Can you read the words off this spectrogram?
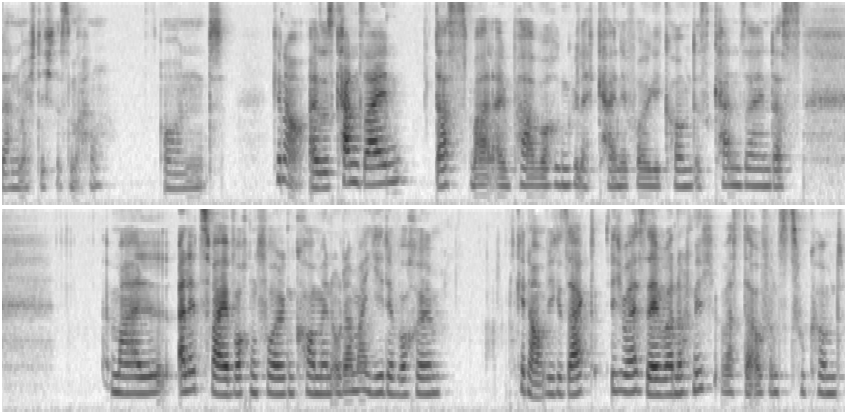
dann möchte ich das machen. Und genau, also es kann sein, dass mal ein paar Wochen vielleicht keine Folge kommt. Es kann sein, dass mal alle zwei Wochen Folgen kommen oder mal jede Woche. Genau, wie gesagt, ich weiß selber noch nicht, was da auf uns zukommt.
